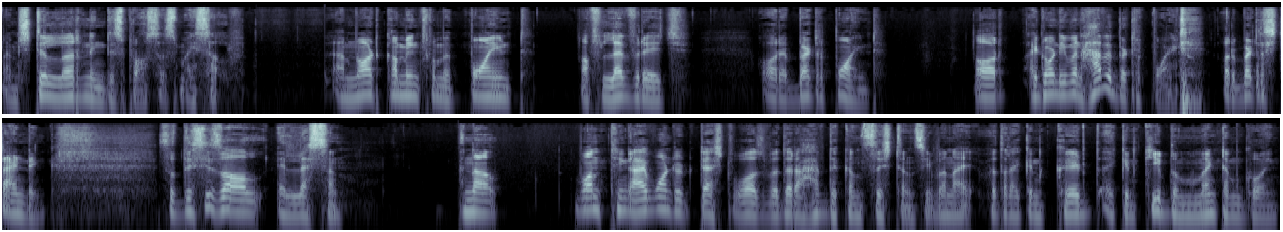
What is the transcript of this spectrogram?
I'm still learning this process myself. I'm not coming from a point of leverage or a better point, or I don't even have a better point or a better standing. So, this is all a lesson. Now, one thing I wanted to test was whether I have the consistency, when I whether I can create, I can keep the momentum going,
